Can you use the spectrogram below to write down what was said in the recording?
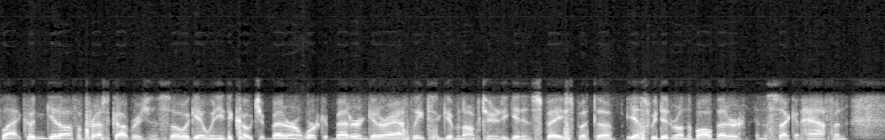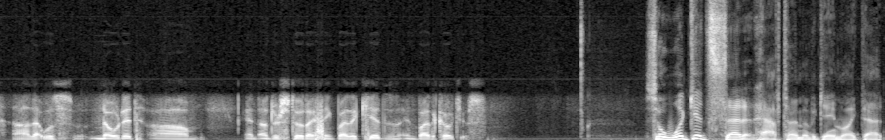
flat couldn't get off of press coverage. And so again, we need to coach it better and work it better and get our athletes and give an opportunity to get in space. But uh, yes, we did run the ball better in the second half, and uh, that was noted um, and understood, I think, by the kids and, and by the coaches. So, what gets said at halftime of a game like that?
